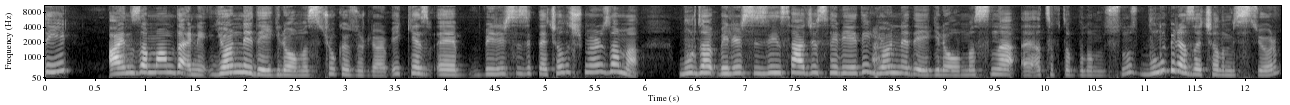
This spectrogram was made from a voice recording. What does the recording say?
değil aynı zamanda hani yönle de ilgili olması çok özür diliyorum. İlk kez e, belirsizlikle çalışmıyoruz ama burada belirsizliğin sadece seviye değil yönle de ilgili olmasına e, atıfta bulunmuşsunuz. Bunu biraz açalım istiyorum.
